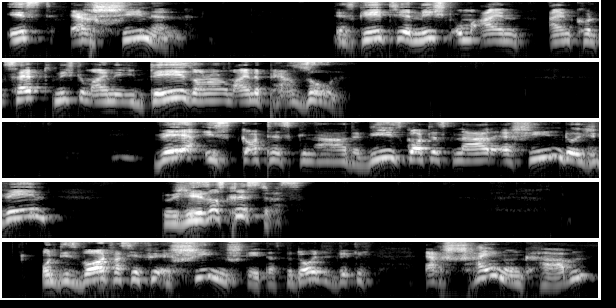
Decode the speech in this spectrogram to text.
ist erschienen. Es geht hier nicht um ein, ein Konzept, nicht um eine Idee, sondern um eine Person. Wer ist Gottes Gnade? Wie ist Gottes Gnade erschienen? Durch wen? Durch Jesus Christus. Und dieses Wort, was hier für erschienen steht, das bedeutet wirklich Erscheinung haben.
